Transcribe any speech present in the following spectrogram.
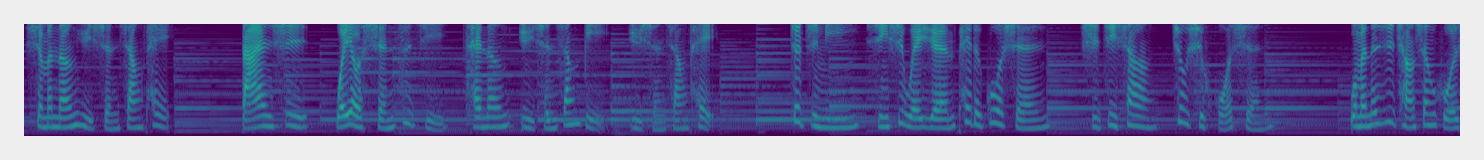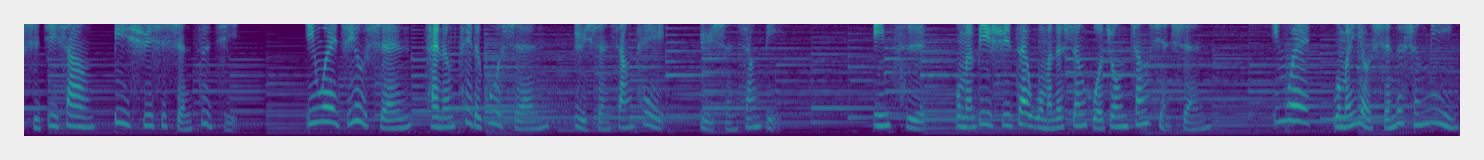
什么能与神相配？答案是，唯有神自己才能与神相比，与神相配。这指明行事为人配得过神，实际上就是活神。我们的日常生活实际上必须是神自己，因为只有神才能配得过神，与神相配，与神相比。因此，我们必须在我们的生活中彰显神，因为我们有神的生命，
